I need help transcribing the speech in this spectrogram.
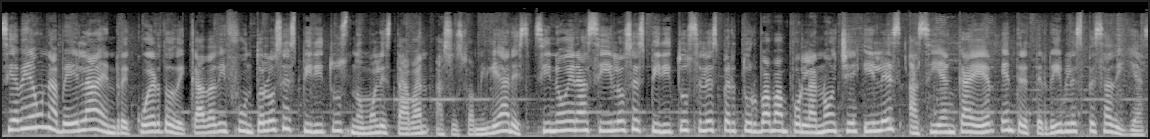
Si había una vela en recuerdo de cada difunto, los espíritus no molestaban a sus familiares. Si no era así, los espíritus les perturbaban por la noche y les hacían caer entre terribles pesadillas.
